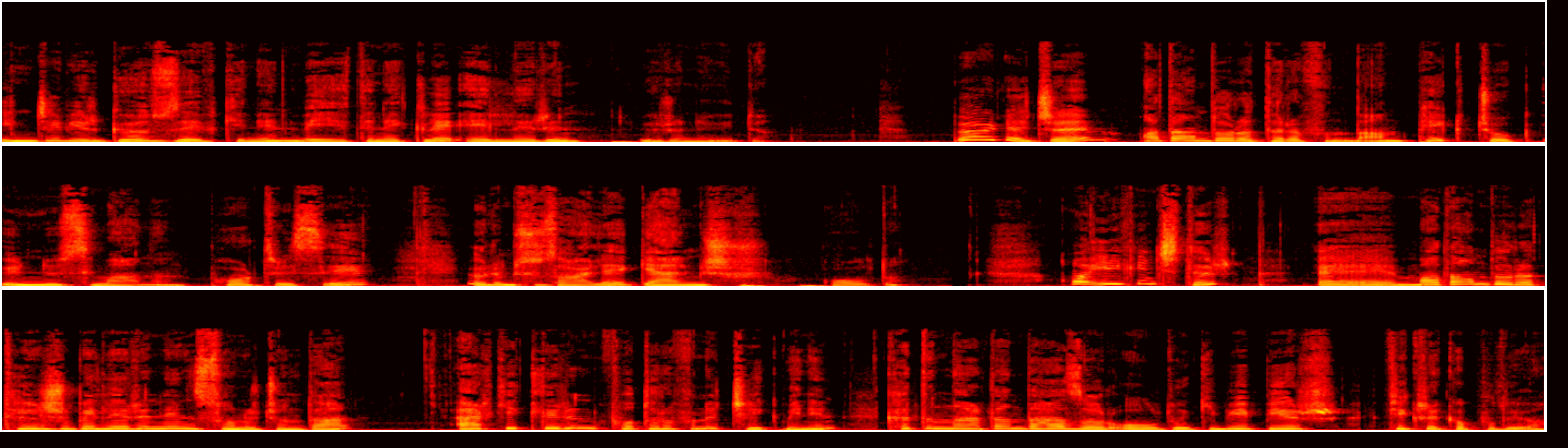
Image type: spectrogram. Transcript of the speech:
ince bir göz zevkinin ve yetenekli ellerin ürünüydü. Böylece Madame Dora tarafından pek çok ünlü simanın portresi ölümsüz hale gelmiş oldu. Ama ilginçtir, e, Madame Dora tecrübelerinin sonucunda erkeklerin fotoğrafını çekmenin kadınlardan daha zor olduğu gibi bir fikre kapılıyor.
